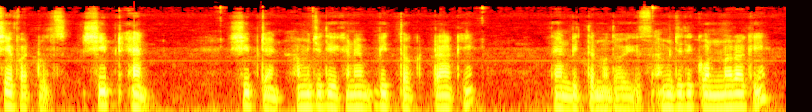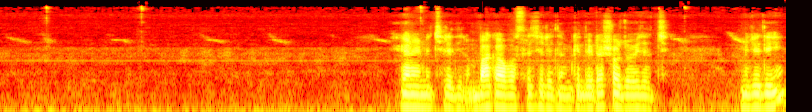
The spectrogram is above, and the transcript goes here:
Shaper tools shift N shift N আমি যদি এখানে বৃত্তটা আঁকি দেখেন বৃত্তের মতো হয়ে গেছে। আমি যদি কন্যা রাখি, এখানে এনে ছেড়ে দিলাম। বাঁকা অবস্থায় ছেড়ে দিলাম, কিন্তু এটা সোজা হয়ে যাচ্ছে। আমি যদি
